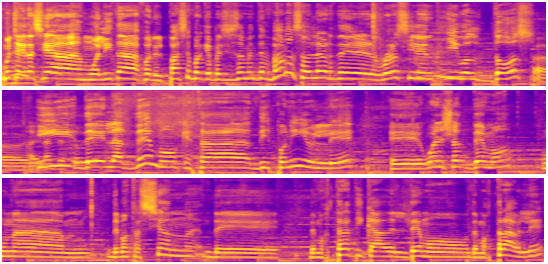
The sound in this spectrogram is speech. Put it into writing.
Muchas gracias, Muelita, por el pase, porque precisamente vamos a hablar de Resident Evil 2 y de la demo que está disponible, eh, One Shot Demo, una mm, demostración de demostrática del demo demostrable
